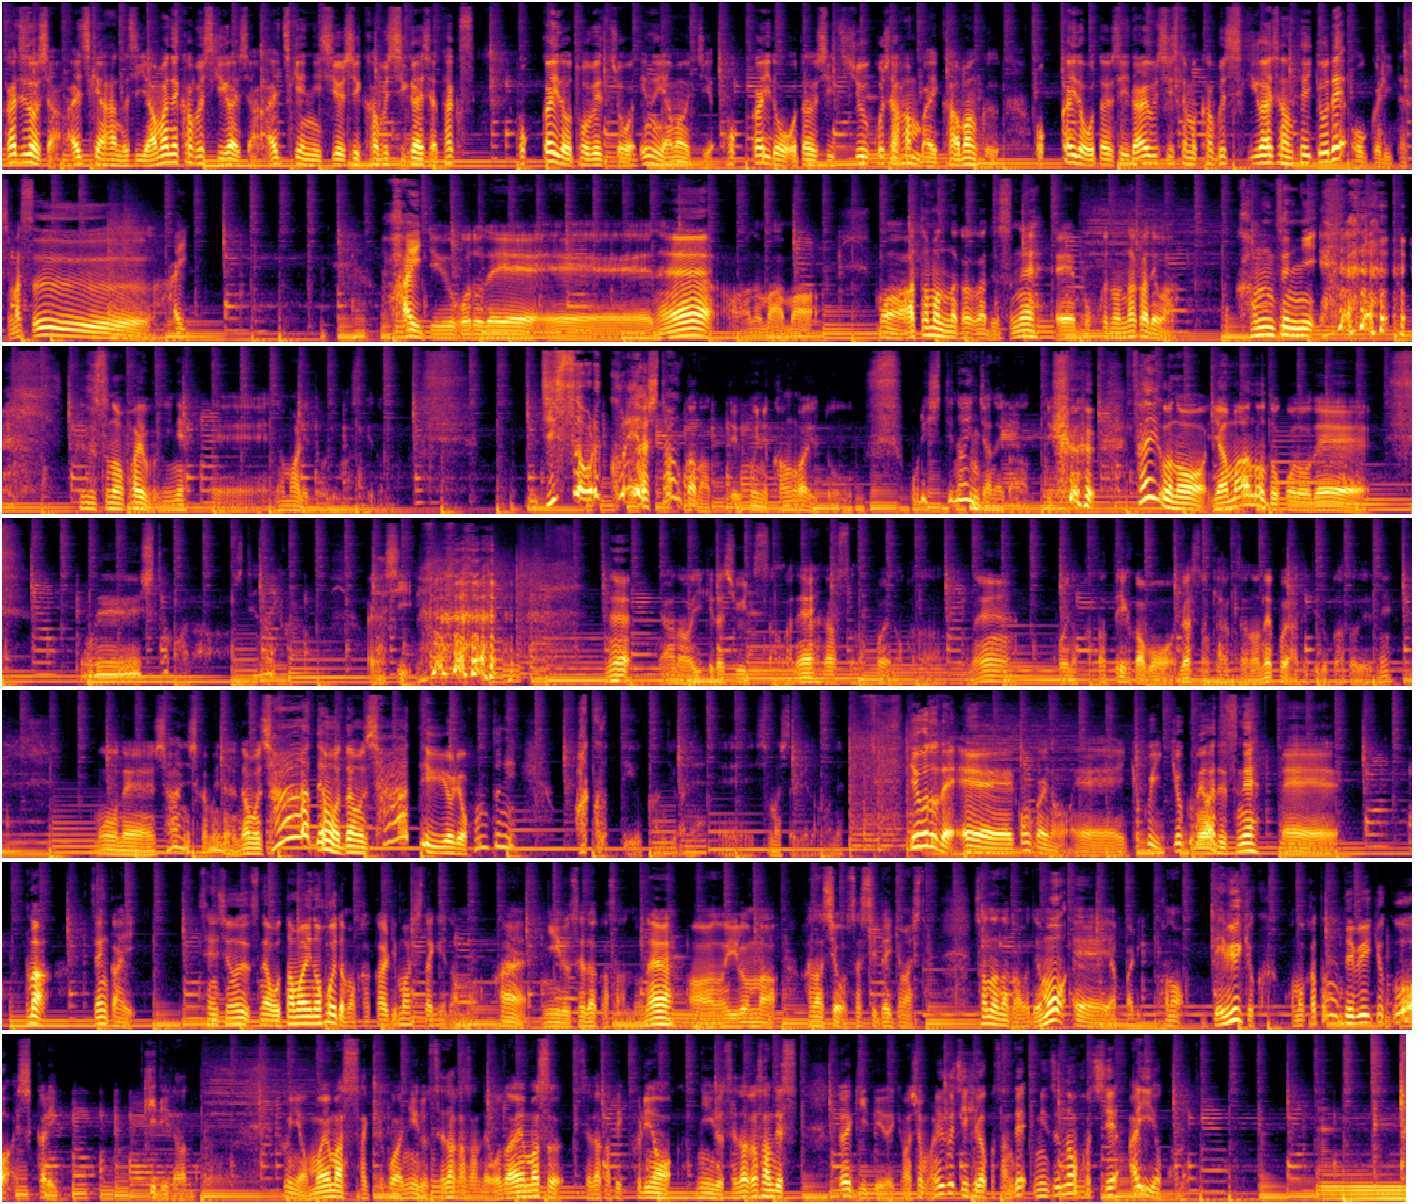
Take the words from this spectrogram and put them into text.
トカ自動車。愛知県半田市山根株式会社。愛知県西尾市株式会社タクス。北海道当別町。N 山内。北海道小樽市中古車販売カーバンク。北海道小樽市ライブシステム株式会社の提供でお送りいたします。はい。はいということで、えー、ねあのまあまあまあ頭の中がですね、えー、僕の中では完全に ペルソナ5にね、えー、飲まれておりますけど実際俺クリアしたんかなっていう風に考えると俺してないんじゃないかなっていう。最後の山のところで俺したかな？してないかな？怪しい ねあの池田修一さんがねラストの声の方なんですよね声の方っていうかもうラストのキャラクターのね声当ててる方でねもうね、シャーにしか見えない。でも、シャー、でも、でも、シャーっていうよりは、本当に悪っていう感じがね、えー、しましたけどもね。ということで、えー、今回の、えー、曲1曲目はですね、えー、まあ、前回、先週のですね、おたまいの方でもかかりましたけども、はい、ニール・セダカさんのね、あの、いろんな話をさせていただきました。そんな中でも、えー、やっぱり、このデビュー曲、この方のデビュー曲をしっかり聴いていただこうとふうに思います。作曲はニール・セダカさんでございます。セダカびっくりのニール・セダカさんです。それでは聴いていただきましょう。森口博子さんで水の星へ愛を込めて。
